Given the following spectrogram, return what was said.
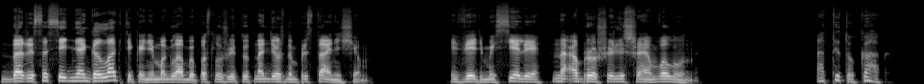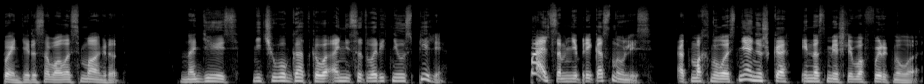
даже соседняя галактика не могла бы послужить тут надежным пристанищем. Ведьмы сели на обросший лишаем валун. «А ты-то как?» — поинтересовалась Маград. «Надеюсь, ничего гадкого они сотворить не успели?» «Пальцем не прикоснулись», — отмахнулась нянюшка и насмешливо фыркнула.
